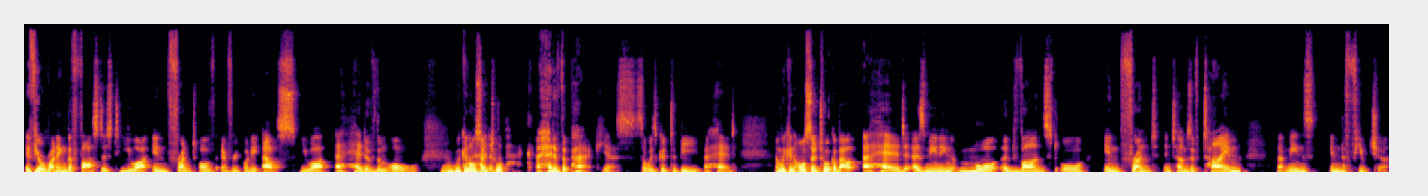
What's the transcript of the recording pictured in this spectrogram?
If you're running the fastest, you are in front of everybody else. You are ahead of them all. we can also ahead of the talk pack. ahead of the pack. Yes, it's always good to be ahead. And we can also talk about ahead as meaning more advanced or in front in terms of time. That means in the future.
